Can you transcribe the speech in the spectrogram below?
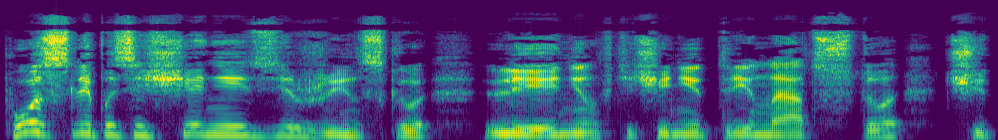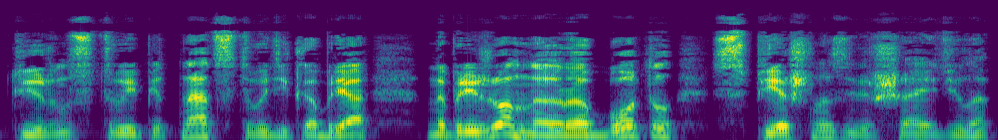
после посещения Дзержинского Ленин в течение 13, 14 и 15 декабря напряженно работал, спешно завершая дела.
